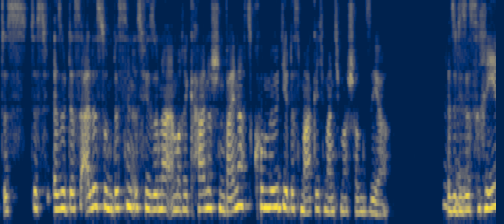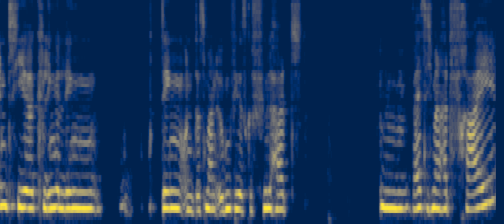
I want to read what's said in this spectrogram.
das, das, also das alles so ein bisschen ist wie so eine amerikanischen Weihnachtskomödie, das mag ich manchmal schon sehr. Also mhm. dieses Rentier, Klingeling Ding und dass man irgendwie das Gefühl hat, mh, hm, weiß ich, man hat frei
